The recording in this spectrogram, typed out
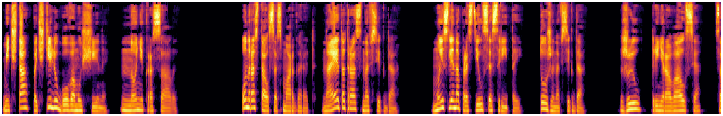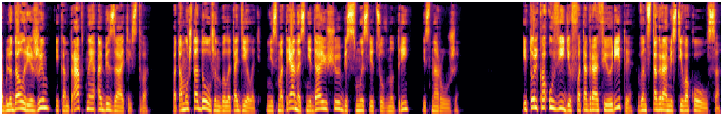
мечта почти любого мужчины, но не красавы. Он расстался с Маргарет, на этот раз навсегда. Мысленно простился с Ритой, тоже навсегда. Жил, тренировался, соблюдал режим и контрактные обязательства, потому что должен был это делать, несмотря на снедающую бессмыслицу внутри и снаружи. И только увидев фотографию Риты в инстаграме Стива Коулса,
